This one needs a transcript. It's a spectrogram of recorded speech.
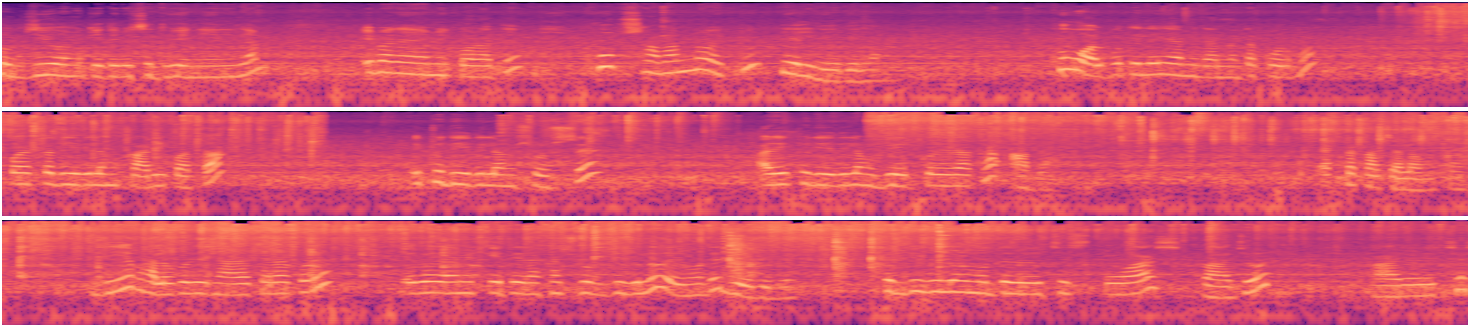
সবজিও আমি কেটে বেছে ধুয়ে নিয়ে নিলাম। এবারে আমি কড়াতে খুব সামান্য একটু তেল দিয়ে দিলাম। খুব অল্প তেলেই আমি রান্নাটা করব। কয়েকটা দিয়ে দিলাম কারি পাতা, একটু দিয়ে দিলাম সর্ষে, আর একটু দিয়ে দিলাম গ্রেট করে রাখা আদা। একটা কাঁচা লঙ্কা দিয়ে ভালো করে নাড়াচাড়া করে এবার আমি কেটে রাখা সবজিগুলো এর মধ্যে দিয়ে দিব। সবজিগুলোর মধ্যে রয়েছে স্কোয়াশ, গাজর, আর রয়েছে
